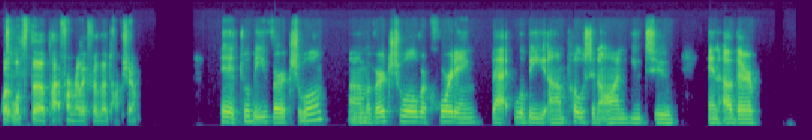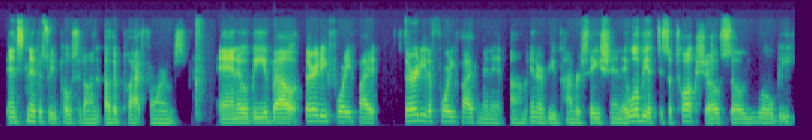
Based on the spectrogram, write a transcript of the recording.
what, what's the platform really for the talk show? It will be virtual, um, mm-hmm. a virtual recording that will be um, posted on YouTube and other and snippets will be posted on other platforms. And it will be about 30, 45, 30 to 45 minute um, interview conversation. It will be a, it's a talk show, so you will be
